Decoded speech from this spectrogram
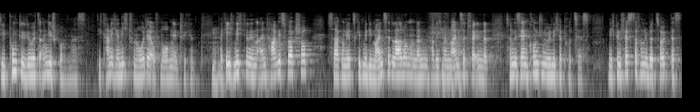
Die Punkte, die du jetzt angesprochen hast, die kann ich ja nicht von heute auf morgen entwickeln. Mhm. Da gehe ich nicht in den Ein-Tages-Workshop, sage und jetzt gib mir die Mindset-Ladung und dann habe ich mein Mindset verändert, sondern es ist ja ein kontinuierlicher Prozess. Und ich bin fest davon überzeugt, dass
